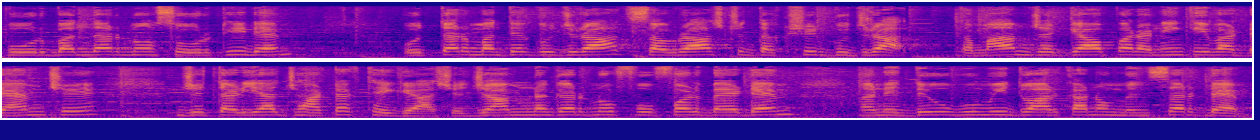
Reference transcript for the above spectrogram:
પોરબંદરનો સોરઠી ડેમ. ઉત્તર મધ્ય ગુજરાત, સૌરાષ્ટ્ર, દક્ષિણ ગુજરાત. તમામ જગ્યાઓ પર અનેક એવા ડેમ છે જે તળિયા ઝાટક થઈ ગયા છે. જામનગરનો ફોફળ બે ડેમ અને દેવભૂમિ દ્વારકાનો મિન્સર ડેમ.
